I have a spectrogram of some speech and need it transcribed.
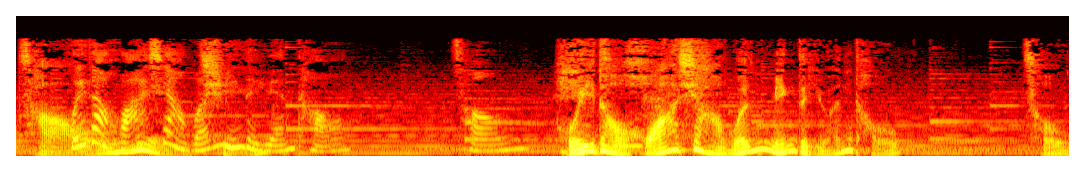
草回到华夏文明的源头，从回到华夏文明的源头，从《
